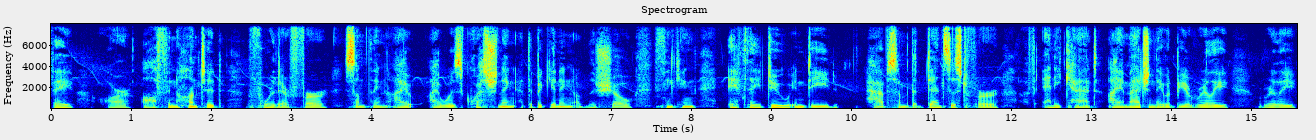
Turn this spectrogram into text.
they are often hunted for their fur, something I, I was questioning at the beginning of the show, thinking if they do indeed have some of the densest fur of any cat, I imagine they would be a really, really,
